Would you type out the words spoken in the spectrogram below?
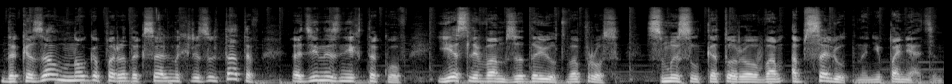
доказал много парадоксальных результатов. Один из них таков. Если вам задают вопрос, смысл которого вам абсолютно непонятен,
